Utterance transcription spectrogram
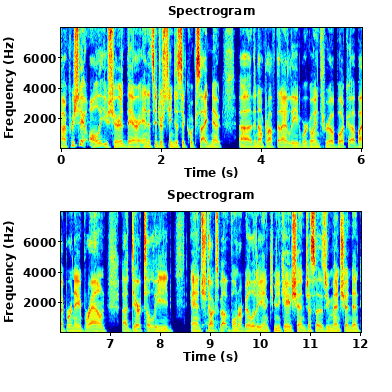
I appreciate all that you shared there. And it's interesting, just a quick side note uh, the nonprofit that I lead, we're going through a book uh, by Brene Brown, uh, Dare to Lead. And she talks about vulnerability and communication, just as you mentioned. And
